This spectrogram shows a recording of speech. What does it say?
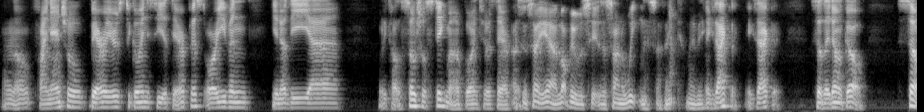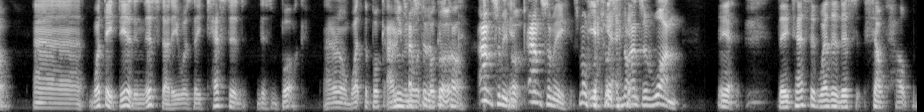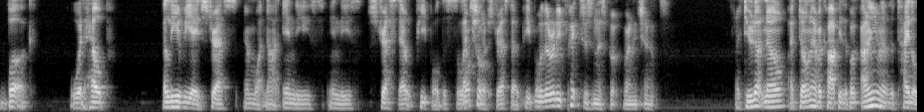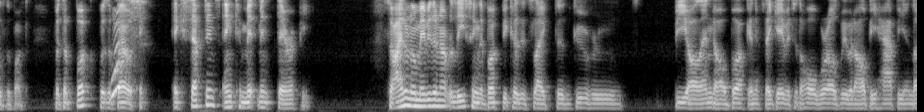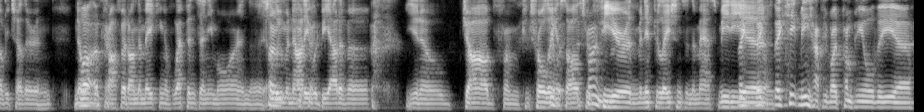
i don't know financial barriers to going to see a therapist or even you know the uh what do you call it social stigma of going to a I was therapist going to say, yeah, a lot of people see it as a sign of weakness. I think maybe. Exactly, exactly. So they don't go. So uh, what they did in this study was they tested this book. I don't know what the book. I don't even know what the a book, is called. Answer me, Yeah. book. Answer me. It's multiple Yeah, choice. yeah. You've not answered one. Yeah, they tested whether this self-help book would help alleviate stress and whatnot in these in these stressed out people. This selection sort- of stressed out people. Were there any pictures in this book by any chance? I do not know. I don't have a copy of the book. I don't even have the title of the book. But the book was What? about ac- acceptance and commitment therapy. So I don't know. Maybe they're not releasing the book because it's like the guru be all end all book. And if they gave it to the whole world, we would all be happy and love each other and no Well, one would okay. profit on the making of weapons anymore. And the So, Illuminati okay. would be out of a, you know, job from controlling Yeah, us all through fine. fear and manipulations in the mass media. They, they, they keep me happy by pumping all the uh,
